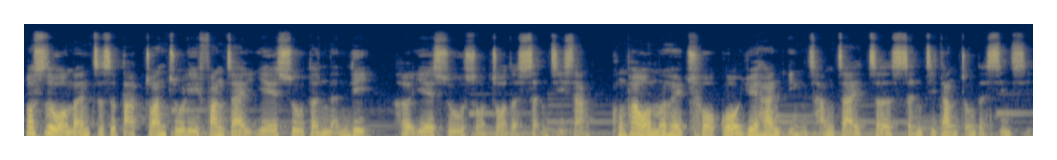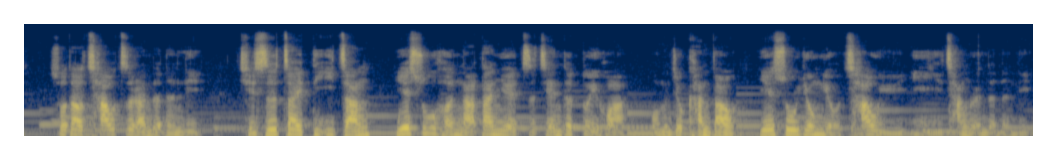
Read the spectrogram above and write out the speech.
若是我们只是把专注力放在耶稣的能力和耶稣所做的神迹上，恐怕我们会错过约翰隐藏在这神迹当中的信息。说到超自然的能力，其实在第一章耶稣和拿但月之间的对话，我们就看到耶稣拥有超于异于常人的能力。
